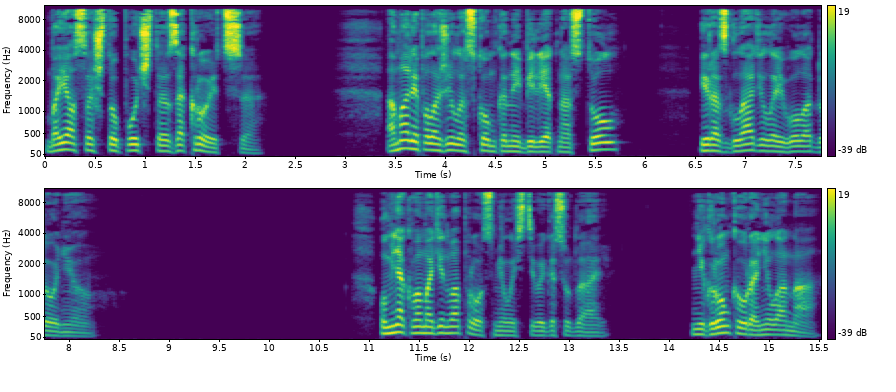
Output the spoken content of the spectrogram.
Боялся, что почта закроется. Амалия положила скомканный билет на стол и разгладила его ладонью. «У меня к вам один вопрос, милостивый государь». Негромко уронила она.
